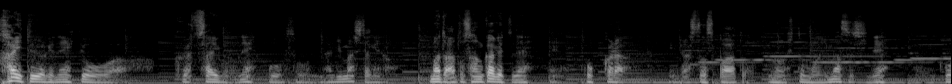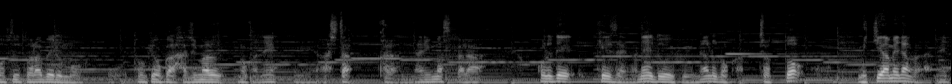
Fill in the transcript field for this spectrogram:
すはいというわけでね今日は9月最後のね放送になりましたけどまだあと3ヶ月ねここからラストスパートの人もいますしね交通トラベルも東京から始まるのがね明日からになりますからこれで経済がねどういう風になるのかちょっと見極めながらね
